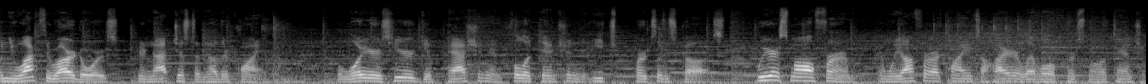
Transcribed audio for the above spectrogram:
When you walk through our doors, you're not just another client. The lawyers here give passion and full attention to each person's cause. We are a small firm and we offer our clients a higher level of personal attention.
